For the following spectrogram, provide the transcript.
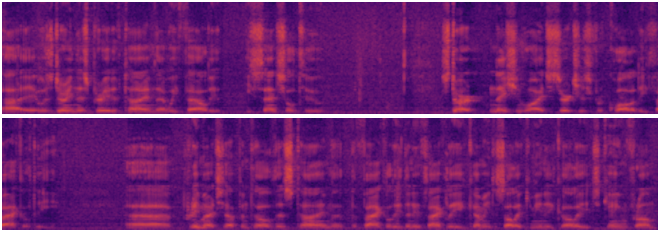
uh, it was during this period of time that we felt it essential to start nationwide searches for quality faculty. Uh, pretty much up until this time, the, the faculty, the new faculty coming to Salt Lake Community College came from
